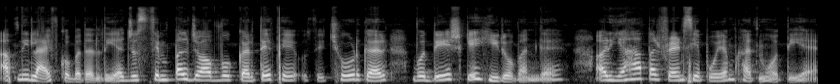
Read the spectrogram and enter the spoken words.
अपनी लाइफ को बदल दिया। जो सिंपल जॉब वो करते थे, उसे छोड़कर वो देश के हीरो बन गए। और यहाँ पर फ्रेंड्स ये पोएम ख़त्म होती है।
